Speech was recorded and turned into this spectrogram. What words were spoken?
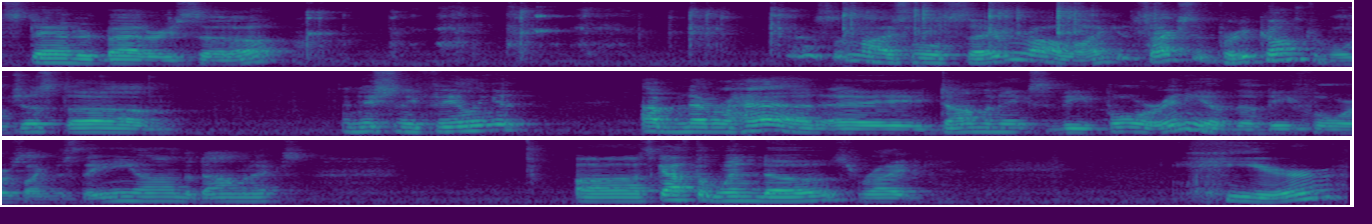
Standard battery setup. That's a nice little saber. I like it. It's actually pretty comfortable. Just um, initially feeling it. I've never had a Dominix V4 or any of the V4s like this, the Eon, the Dominix. Uh, it's got the windows right here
